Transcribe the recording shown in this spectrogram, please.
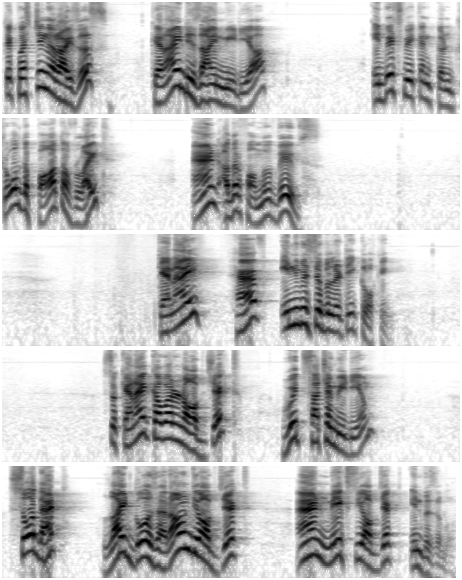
the question arises, can I design media in which we can control the path of light and other form of waves? Can I have invisibility cloaking? So, can I cover an object with such a medium so that light goes around the object and makes the object invisible.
